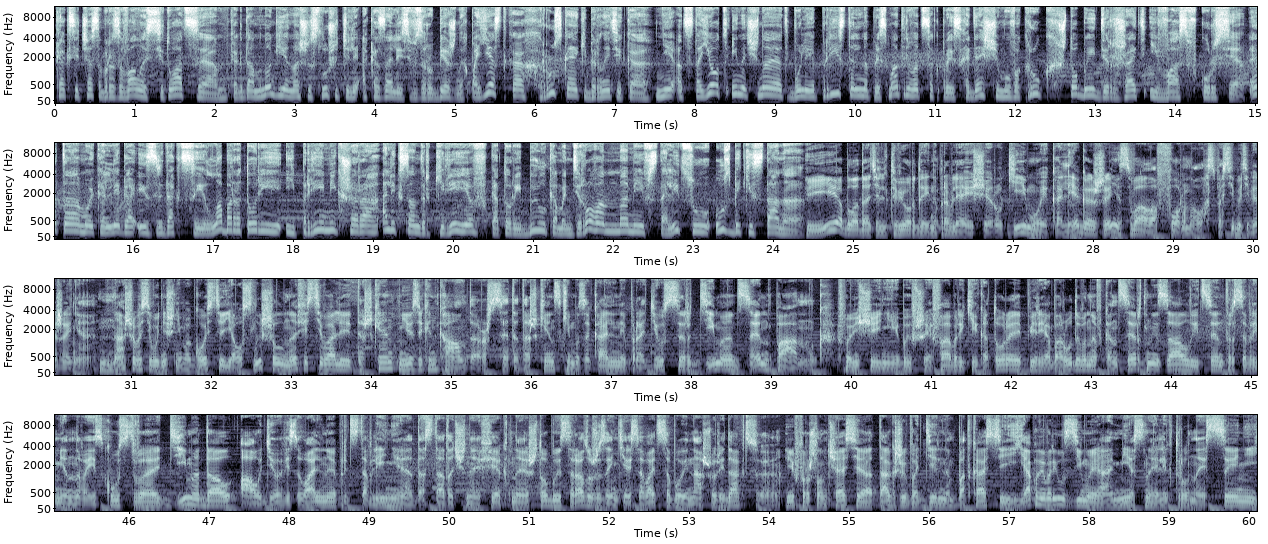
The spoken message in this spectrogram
как сейчас образовалась ситуация, когда многие наши слушатели оказались в зарубежных поездках, русская кибернетика не отстает и начинает более пристально присматриваться к происходящему вокруг, чтобы держать и вас в курсе. Это мой коллега из редакции лаборатории и премикшера Александр Киреев, который был командирован нами в столицу Узбекистана. И обладатель твердой направляющей руки, мой коллега Женя Свалов, Формал. Спасибо тебе, Женя. Нашего сегодняшнего гостя я услышал на фестивале Tashkent Music Encounters. Это ташкентский музыкальный продюсер Дима Дзенпанк. В помещении бывшей фабрики, которая переоборудована в концертный зал и центр современного искусства, Дима дал аудиовизуальное представление, достаточно эффектное, чтобы сразу же заинтересовать собой нашу редакцию. И в прошлом часе, а также в отдельном подкасте я поговорил с Димой необходимые о местной электронной сцене,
